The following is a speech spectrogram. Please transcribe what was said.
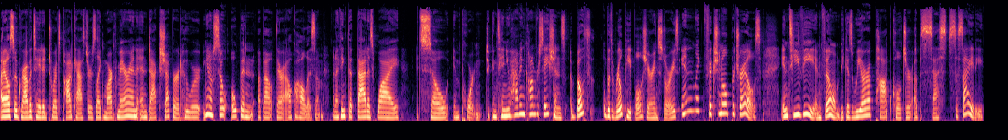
I also gravitated towards podcasters like Marc Maron and Dax Shepard, who were, you know, so open about their alcoholism. And I think that that is why it's so important to continue having conversations, both with real people sharing stories and like fictional portrayals in TV and film because we are a pop culture obsessed society.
